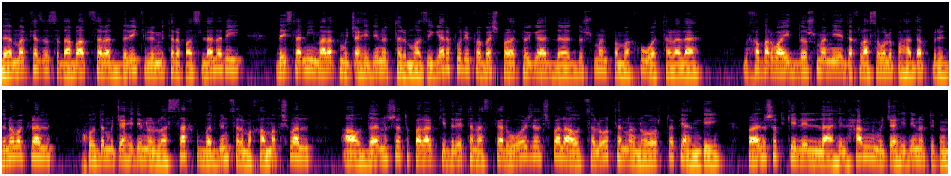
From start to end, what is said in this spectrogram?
له مرکزه صداباد سره درې کیلومتره فاصله لري د اسلامي امارت مجاهدینو تر مازیګر پورې په بشپړه توګه د دښمن په مخ وتړله خبر وايي دښمن یې د خلاصولو په هدف بریدونه وکړل خو د مجاهدینو له سخت غبرګون سره مخامخ شول او د نښتو په لړ کې درې تن عسکر ووژل شول او څلور تنه نور ټپیان دي په نښتو کې لله الحمد مجاهدینو ته کوم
